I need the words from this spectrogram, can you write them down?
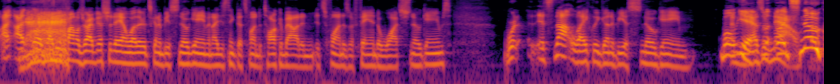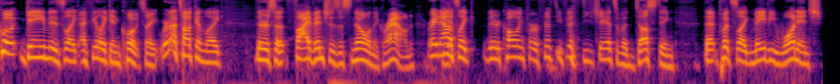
I I, nah. look, I did final drive yesterday on whether it's going to be a snow game, and I just think that's fun to talk about, and it's fun as a fan to watch snow games we're it's not likely going to be a snow game. Well, I mean, yeah, as of now, like snow quote game is like I feel like in quotes. Like we're not talking like there's a five inches of snow on the ground. Right now, yeah. it's like they're calling for a 50-50 chance of a dusting that puts like maybe one inch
